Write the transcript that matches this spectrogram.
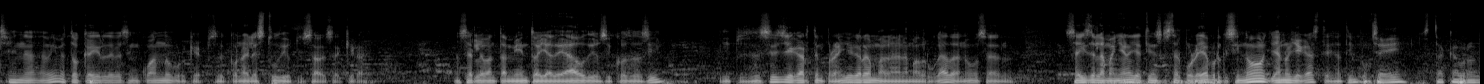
Sí, na- a mí me toca ir de vez en cuando porque pues, con el estudio, pues sabes, hay que ir a hacer levantamiento allá de audios y cosas así. Y pues ese es llegar temprano, llegar a la madrugada, ¿no? O sea, 6 de la mañana ya tienes que estar por allá porque si no, ya no llegaste a tiempo. Sí, está cabrón.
